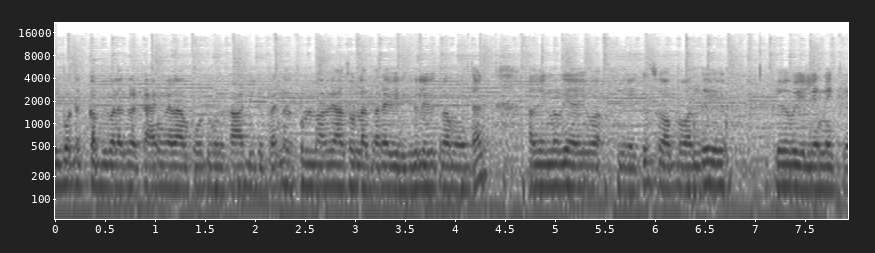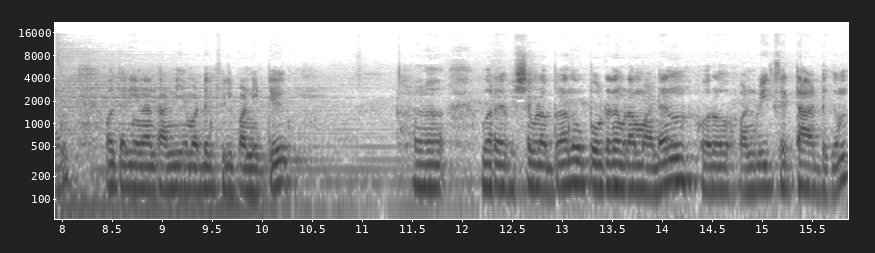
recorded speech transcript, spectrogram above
இம்போர்ட்டட் கப்பி வளர்க்குற டேங்கில் நான் போட்டு உங்களுக்கு காட்டியிருப்பேன். அது ஃபுல்லாகவே சொல்ல பரவி இருக்குது. இதில் இருக்கிற மாதிரி தான். அது நிறைய இருக்குது ஸோ அப்போ வந்து தேவையில்லை நினைக்கிறேன். ஒரு தனியாக நான் தண்ணியை மட்டும் ஃபில் பண்ணிவிட்டு வர ஃபிஷ்ஷை விட அப்புறம் அந்த உப்பு உடனே விட மாட்டேன். ஒரு ஒன் வீக் செட் ஆகட்டுக்கும்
